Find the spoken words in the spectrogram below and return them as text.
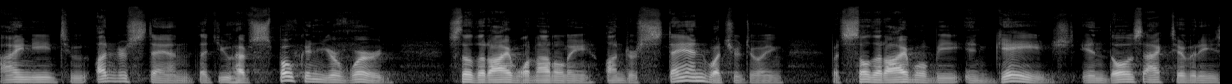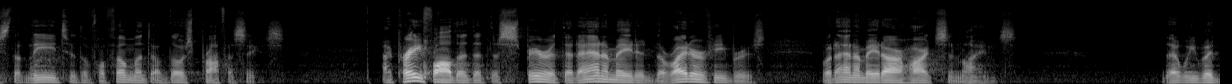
I need to understand that you have spoken your word so that I will not only understand what you're doing, but so that I will be engaged in those activities that lead to the fulfillment of those prophecies. I pray, Father, that the Spirit that animated the writer of Hebrews would animate our hearts and minds, that we would,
